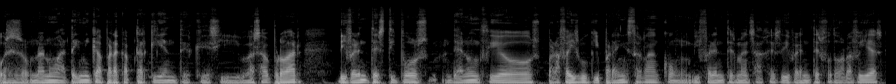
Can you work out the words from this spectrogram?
pues eso, una nueva técnica para captar clientes, que si vas a probar diferentes tipos de anuncios para Facebook y para Instagram con diferentes mensajes, diferentes fotografías,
